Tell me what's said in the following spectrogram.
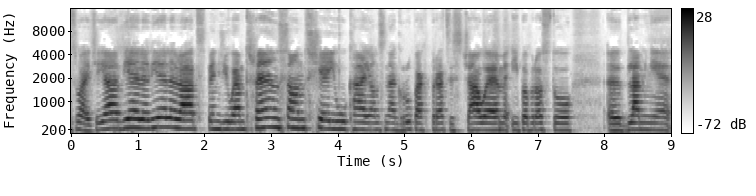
słuchajcie, ja wiele, wiele lat spędziłam trzęsąc się i łukając na grupach pracy z ciałem i po prostu e, dla mnie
